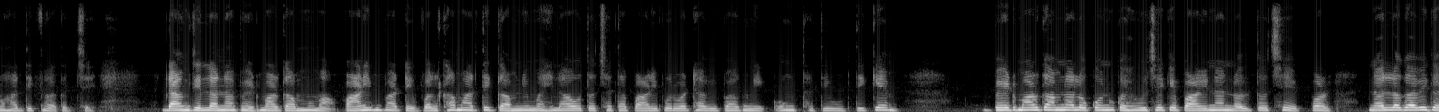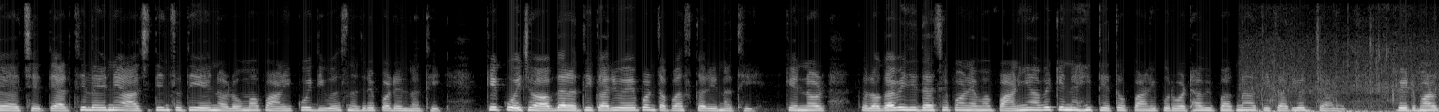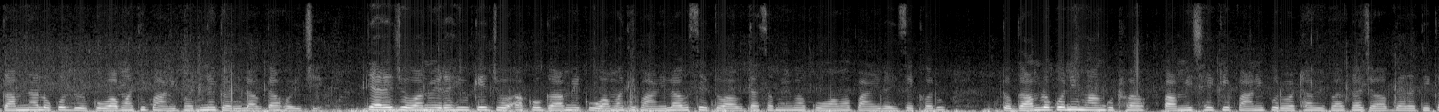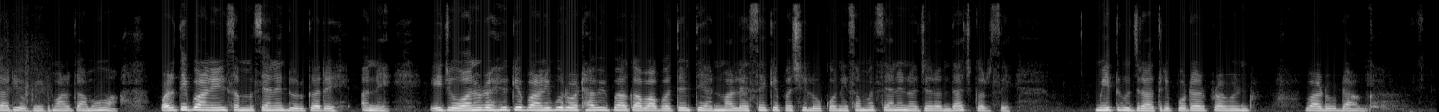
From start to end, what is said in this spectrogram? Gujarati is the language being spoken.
હાર્દિક સ્વાગત છે. ડાંગ જિલ્લાના ભેડમાળ ગામમાં પાણી માટે વલખા મારતી ગામની મહિલાઓ તો છતાં પાણી પુરવઠા વિભાગની ઊંઘ થતી ઉડતી કેમ? ભેડમાળ ગામના લોકોનું કહેવું છે કે પાણીના નળ તો છે, પણ નળ લગાવી ગયા છે. ત્યારથી લઈને આજ દિન સુધી એ નળોમાં પાણી કોઈ દિવસ નજરે પડેલ નથી કે કોઈ જવાબદાર અધિકારીઓએ પણ તપાસ કરી નથી કે નળ તો લગાવી દીધા છે, પણ એમાં પાણી આવે કે નહીં તે તો પાણી પુરવઠા વિભાગના અધિકારીઓ જ જાણે. ભેડમાળ ગામના લોકો દૂર કૂવામાંથી પાણી ભરીને ઘરે લાવતા હોય છે. ત્યારે જોવાનું એ રહ્યું કે જો આખું ગામ એ કૂવામાંથી પાણી લાવશે તો આવતા સમયમાં કૂવામાં પાણી રહેશે ખરું? તો ગામ લોકોની માંગ ઉઠવા પામી છે કે પાણી પુરવઠા વિભાગના જવાબદાર અધિકારીઓ ભેડમાળ ગામોમાં પડતી પાણીની સમસ્યાને દૂર કરે અને એ જોવાનું રહ્યું કે પાણી પુરવઠા વિભાગ આ બાબતે ધ્યાનમાં લેશે કે પછી લોકોની સમસ્યાને નજરઅંદાજ કરશે. મિત ગુજરાત રિપોર્ટર પ્રવીણ વાડુ ડાંગ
